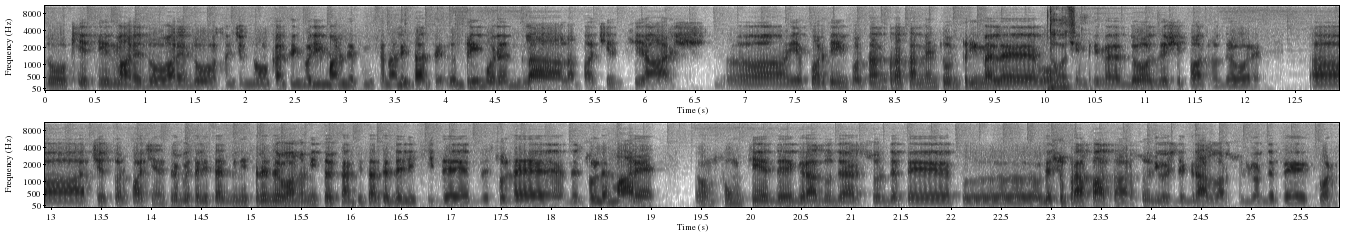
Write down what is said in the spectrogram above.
două chestii mari, două, are două, să zicem, două categorii mari de funcționalitate. În primul rând, la, la pacienții arși, uh, e foarte important tratamentul în primele 8 și în primele 24 de ore. Uh, acestor pacienți trebuie să li se administreze o anumită cantitate de lichide destul de, destul de mare în funcție de gradul de arsuri de pe uh, de suprafața arsurilor și de gradul arsurilor de pe corp.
